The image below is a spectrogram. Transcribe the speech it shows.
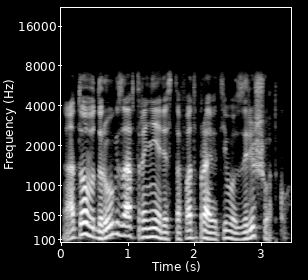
А то вдруг завтра Нерестов отправит его за решетку.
